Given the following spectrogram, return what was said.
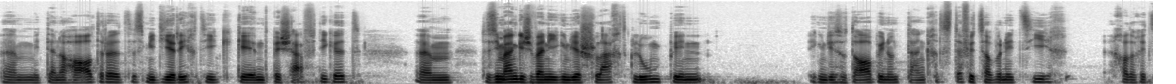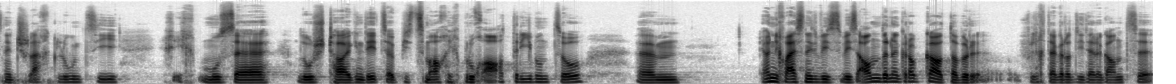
ähm, mit denen hadere, dass mich die richtig gehend beschäftigen. Ähm, dass ich manchmal, wenn ich irgendwie schlecht gelaunt bin, irgendwie so da bin und denke, das darf jetzt aber nicht sein, ich, kann doch jetzt nicht schlecht gelaunt sein, ich, ich muss äh, Lust haben, jetzt etwas zu machen, ich brauche Antrieb und so. Ähm, ja, und ich weiß nicht, wie es anderen gerade geht, aber vielleicht auch gerade in dieser ganzen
